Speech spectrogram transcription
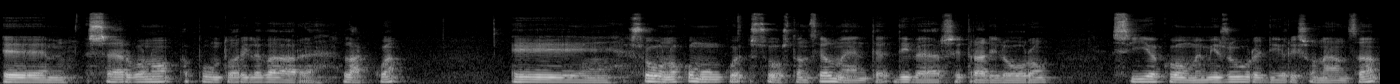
eh, servono appunto a rilevare l'acqua e sono comunque sostanzialmente diversi tra di loro sia come misure di risonanza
